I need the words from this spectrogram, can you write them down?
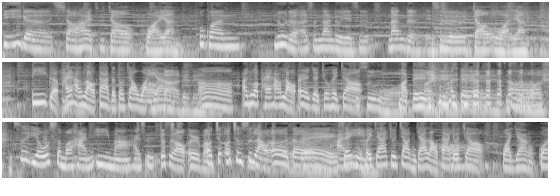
第一个小孩子叫瓦扬，不管女的还是男的，也是男的也是叫瓦扬。第一个排行老大的都叫瓦样，老大对对。哦，啊，如果排行老二的就会叫，这是我。马队，马队，这是我。是有什么含义吗？还是？就是老二吧？哦，就哦，就是老二的，对。所以你回家就叫你家老大就叫瓦样，瓦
